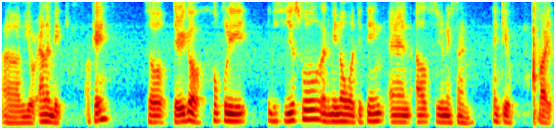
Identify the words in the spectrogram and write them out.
um, your Alembic okay? So there you go. Hopefully this is useful let me know what you think and I'll see you next time. Thank you. Bye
